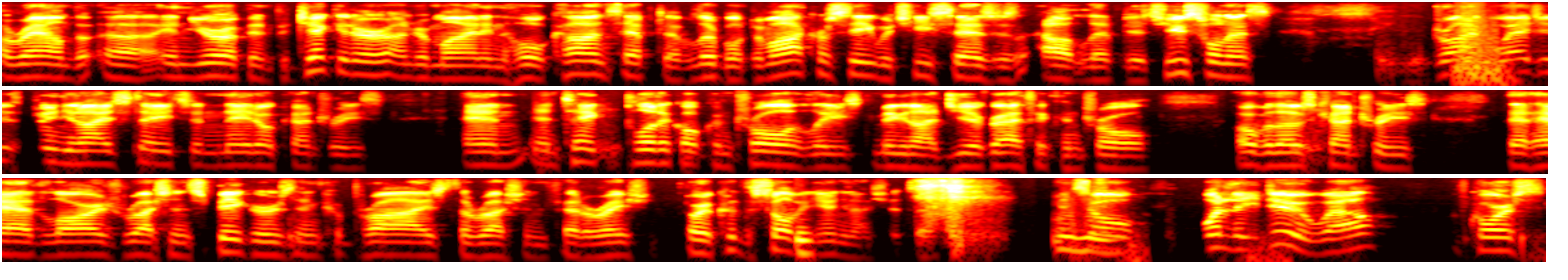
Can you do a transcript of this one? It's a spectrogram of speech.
around uh, in Europe in particular, undermining the whole concept of liberal democracy, which he says has outlived its usefulness, drive wedges between the United States and NATO countries, and and take political control, at least maybe not geographic control, over those countries that had large Russian speakers and comprised the Russian Federation or the Soviet Union, I should say. Mm-hmm. And so, what did he do? Well, of course,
